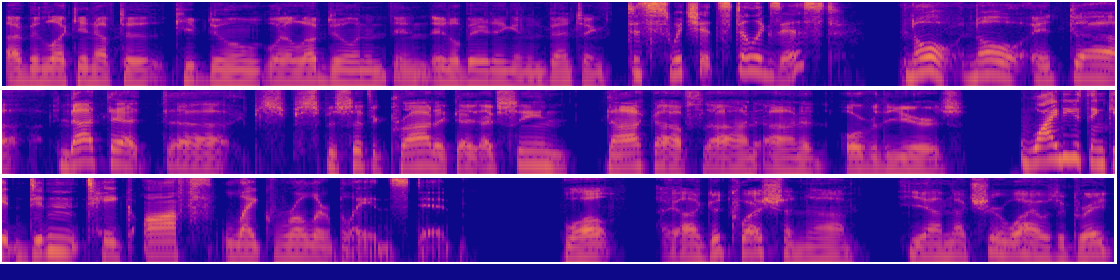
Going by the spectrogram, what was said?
I've been lucky enough to keep doing what I love doing and, and innovating and inventing. Does Switch It still exist? No, no, it uh, not that uh, specific product. I, have seen knockoffs on on it over the years. Why do you think it didn't take off like rollerblades did? Well, uh, good question. Um, yeah, I'm not sure why. It was a great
